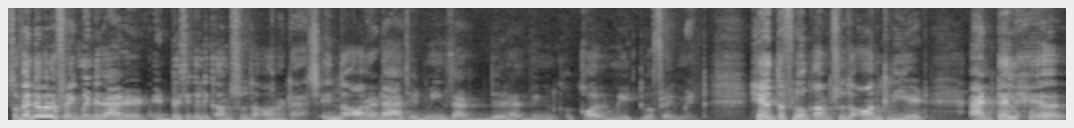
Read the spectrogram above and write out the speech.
So whenever a fragment is added, it basically comes to the on attach. In the on attach, it means that there has been a call made to a fragment. Here the flow comes to the on create and till here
